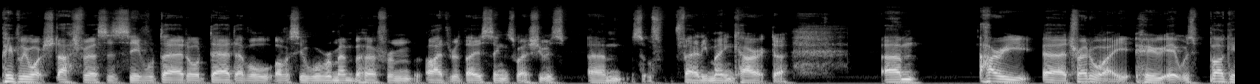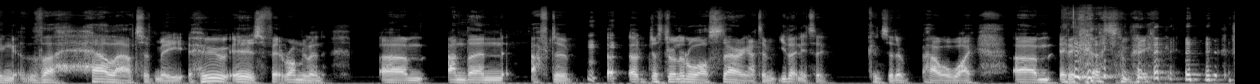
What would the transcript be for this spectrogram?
people who watched Ash versus Evil Dead or Daredevil obviously will remember her from either of those things where she was um, sort of fairly main character. Um, Harry uh, Treadaway, who it was bugging the hell out of me, who is Fit Romulan, um, and then after uh, uh, just a little while staring at him, you don't need to consider how or why. Um, it occurred to me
